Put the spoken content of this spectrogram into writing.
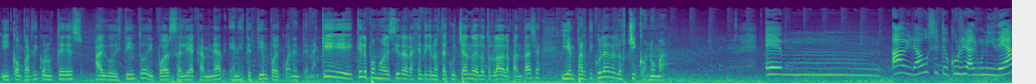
y compartir con ustedes algo distinto y poder salir a caminar en este tiempo de cuarentena. ¿Qué, qué le podemos decir a la gente que nos está escuchando del otro lado de la pantalla y en particular a los chicos, Numa? Em, a ver, ¿a vos se te ocurre alguna idea?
